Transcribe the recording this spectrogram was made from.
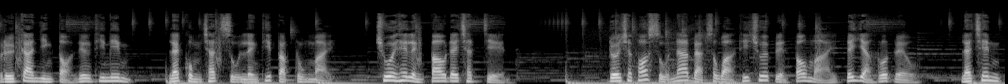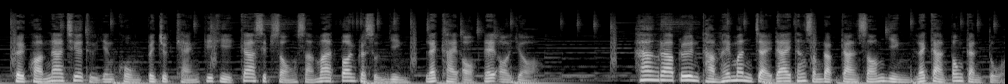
หรือการยิงต่อเนื่องที่นิ่ม และคมชัดศูนย์เล็งที่ปรับปรุงใหม่ ช่วยให้เล็งเป้าได้ชัดเจน โดยเฉพาะศูนย์หน้าแบบสว่างที่ช่วยเปลี่ยนเป้าหมายได้อย่างรวดเร็ว และเช่น เคยความน่าเชื่อถือยังคงเป็นจุดแข็ง PT 92 สามารถป้อนกระสุนยิง และคายออกได้ออยห้างราบรื่นทำให้มั่นใจได้ทั้งสำหรับการซ้อมยิงและการป้องกันตัว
